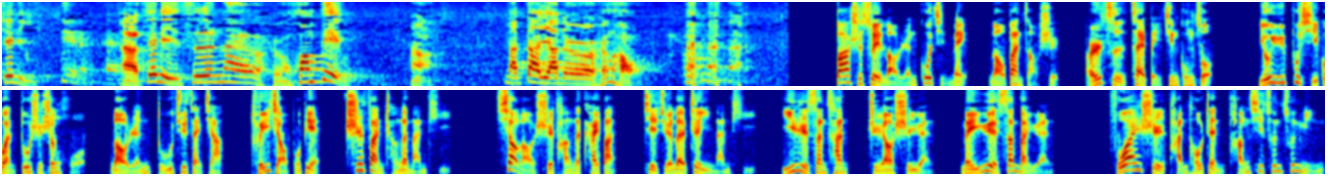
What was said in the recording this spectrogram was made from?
这里。啊，这里是那个很方便，啊，那大家都很好。八十岁老人郭锦妹，老伴早逝，儿子在北京工作，由于不习惯都市生活。老人独居在家，腿脚不便，吃饭成了难题。孝老食堂的开办解决了这一难题，一日三餐只要十元，每月三百元。福安市潭头镇塘溪村村民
